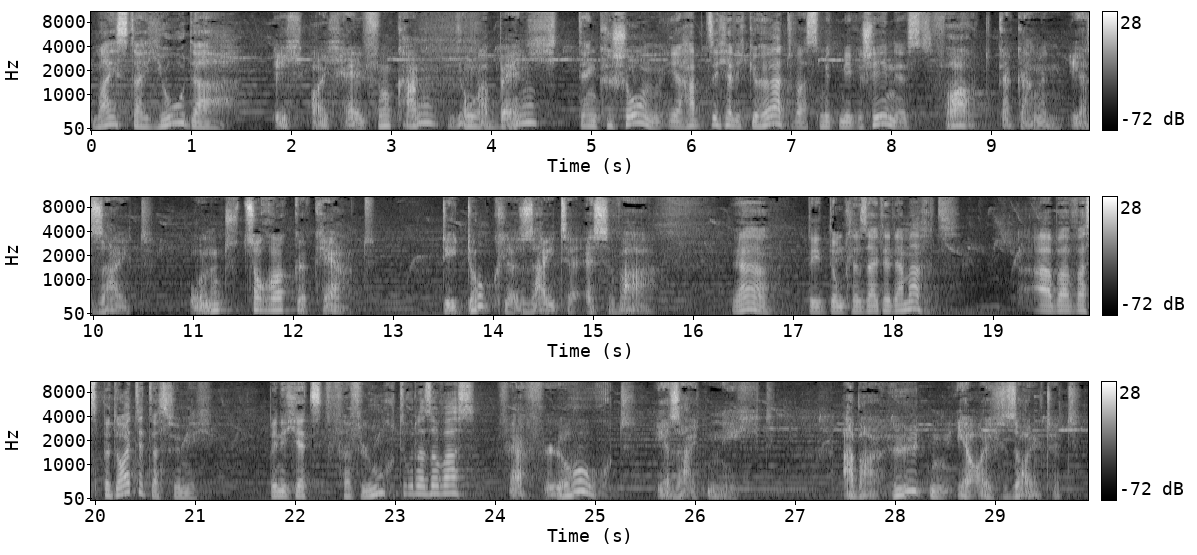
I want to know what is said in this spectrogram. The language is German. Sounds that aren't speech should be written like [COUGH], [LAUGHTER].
Meister Yoda. Ich euch helfen kann, junger Ben? Ich denke schon. Ihr habt sicherlich gehört, was mit mir geschehen ist. Fortgegangen ihr seid und zurückgekehrt. Die dunkle Seite es war. Ja, die dunkle Seite der Macht. Aber was bedeutet das für mich? Bin ich jetzt verflucht oder sowas? Verflucht ihr seid nicht, aber hüten ihr euch solltet.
